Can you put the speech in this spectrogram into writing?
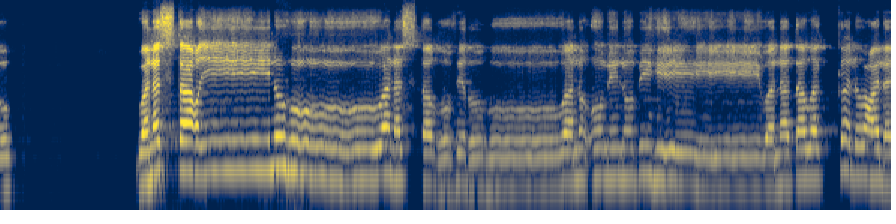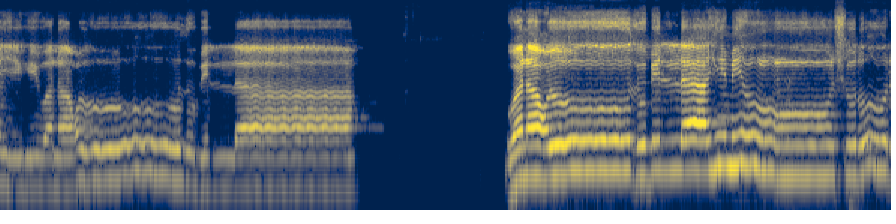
ونستعينه ونستعينه ونستغفره ونؤمن به ونتوكل عليه ونعوذ بالله ونعوذ بالله من شرور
